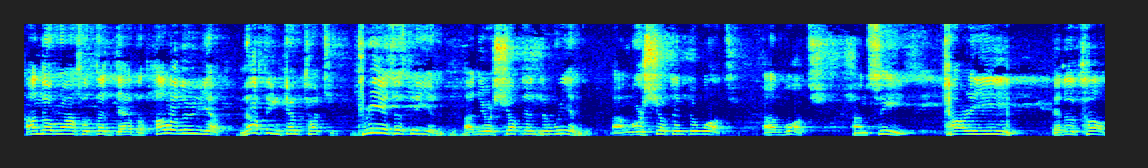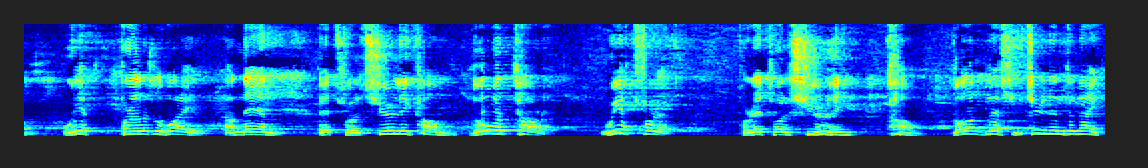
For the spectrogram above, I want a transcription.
and the wrath of the devil. Hallelujah. Nothing can touch you. Praise His name. And you're shut in to wait, and we're shut in to watch, and watch, and see. Tarry ye, it'll come. Wait for a little while, and then it will surely come, though it tarry. Wait for it, for it will surely come. God bless you. Tune in tonight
